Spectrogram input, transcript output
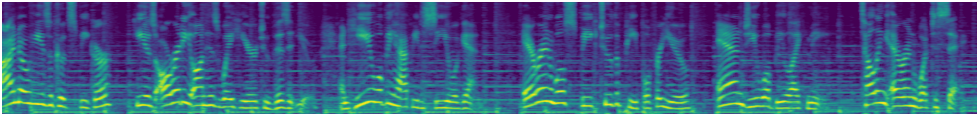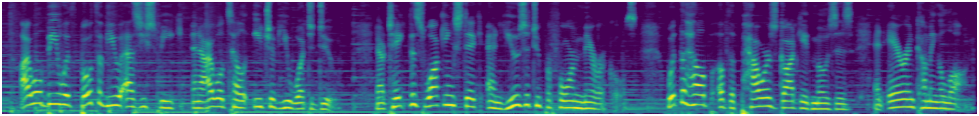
I know he is a good speaker. He is already on his way here to visit you, and he will be happy to see you again. Aaron will speak to the people for you, and you will be like me, telling Aaron what to say." I will be with both of you as you speak, and I will tell each of you what to do. Now take this walking stick and use it to perform miracles. With the help of the powers God gave Moses and Aaron coming along,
